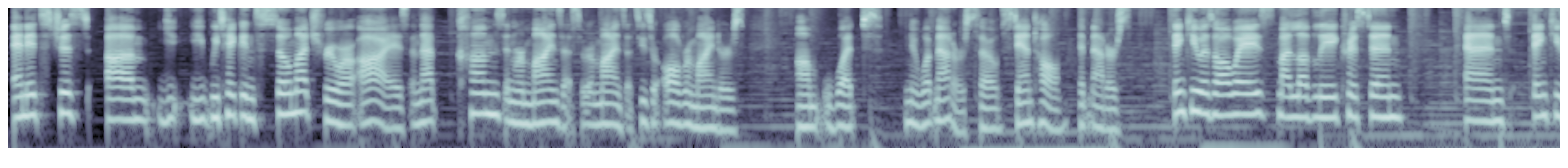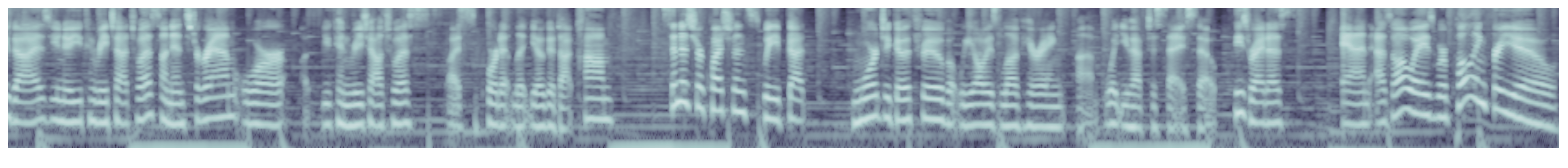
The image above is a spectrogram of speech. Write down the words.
And it's just, um, you, you, we take in so much through our eyes, and that comes and reminds us. It reminds us. These are all reminders. Um, what you know, what matters. So stand tall. It matters. Thank you as always, my lovely Kristen. And thank you guys. You know, you can reach out to us on Instagram or you can reach out to us by support at lityoga.com. Send us your questions. We've got more to go through, but we always love hearing uh, what you have to say. So please write us. And as always, we're pulling for you.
